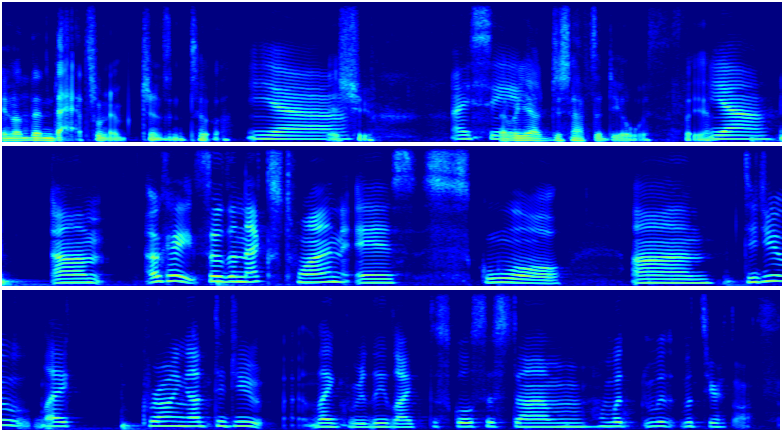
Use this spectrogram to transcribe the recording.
You know, then that's when it turns into a yeah, issue I see. that we have, just have to deal with. But yeah, Yeah. Um, okay, so the next one is school. Um, did you like growing up? Did you like really like the school system? What, what what's your thoughts?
